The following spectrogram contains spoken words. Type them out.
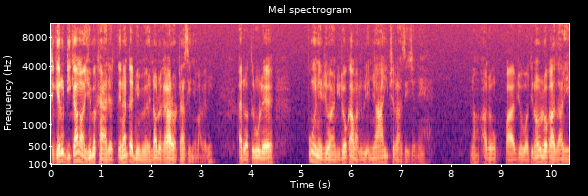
တကယ်လို့ဒီကားမှာရွေးမခံရတဲ့တင်တန်းတက်ပြင်မယ်နောက်တကားကတော့တန်းစီနေမှာပဲလေအဲ့တော့သူတို့လည်းပွင့်နေပြောရင်ဒီလောကမှာလူတွေအများကြီးဖြစ်လာစေခြင်းတယ် နော်အတော့ဘာပြောပေါ့ကျွန်တော်တို့လောကသားတွေ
